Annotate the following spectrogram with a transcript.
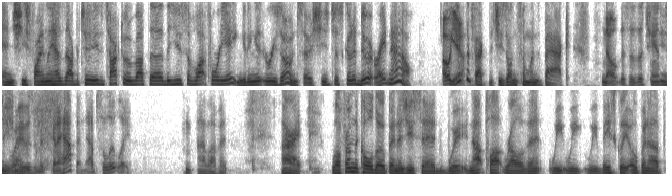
and she finally has the opportunity to talk to him about the the use of Lot 48 and getting it rezoned. So she's just going to do it right now. Oh Forget yeah, the fact that she's on someone's back. no, this is a chance to Anyway. schmooze, and it's going to happen. Absolutely. I love it. All right. Well, from the cold open, as you said, we're not plot relevant. We we we basically open up.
